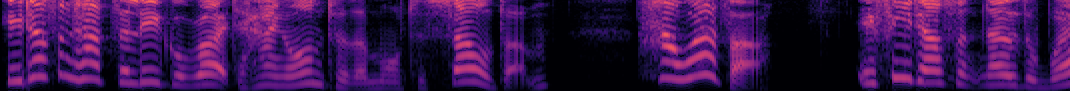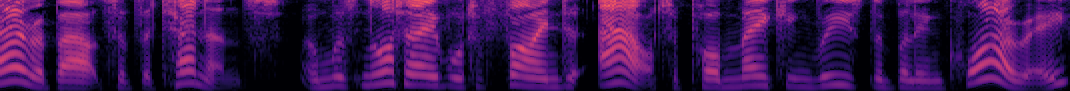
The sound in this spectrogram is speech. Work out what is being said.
He doesn't have the legal right to hang on to them or to sell them. However, if he doesn't know the whereabouts of the tenants and was not able to find out upon making reasonable inquiry,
